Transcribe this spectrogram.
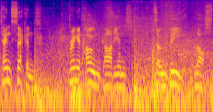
10 seconds. Bring it home, Guardians. Zone B lost.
